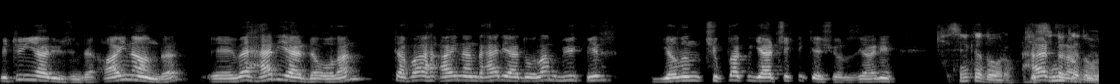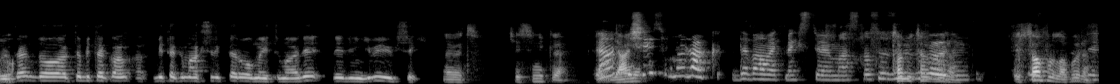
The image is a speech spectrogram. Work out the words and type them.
bütün yeryüzünde aynı anda e, ve her yerde olan bir defa aynı anda her yerde olan büyük bir yalın çıplak bir gerçeklik yaşıyoruz. Yani kesinlikle doğru. Kesinlikle her doğru. Birden, doğal olarak da bir takım bir takım aksilikler olma ihtimali dediğin gibi yüksek. Evet, kesinlikle. Ben yani... bir şey sorarak devam etmek istiyorum aslında. Sözünüzü tabii, tabii, böldüm. Buyurun. Estağfurullah buyurun.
